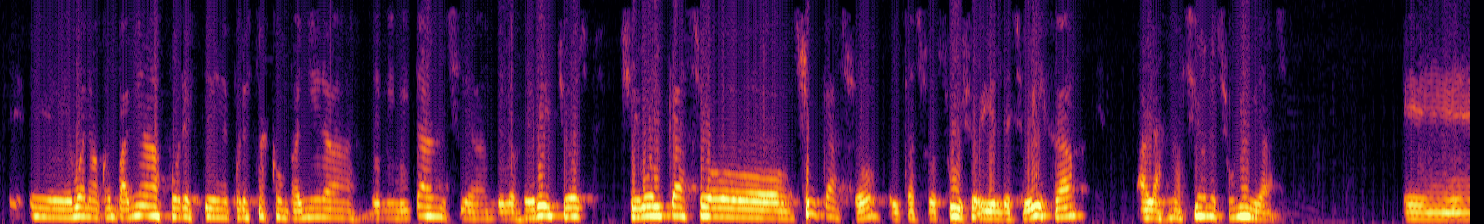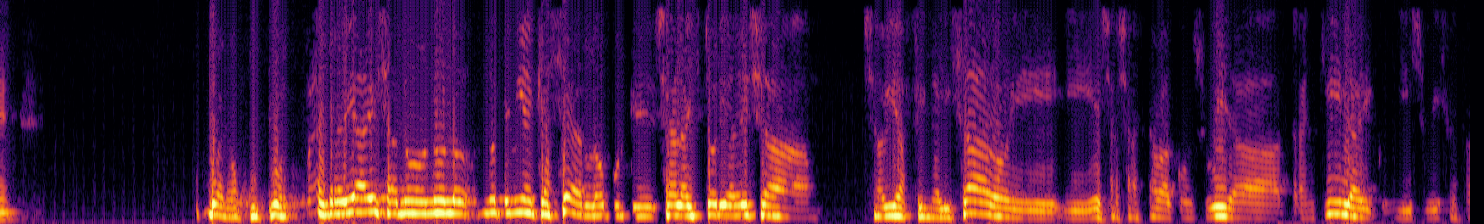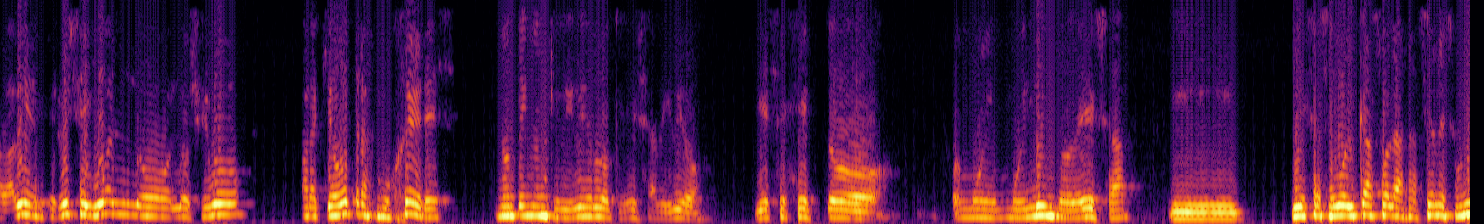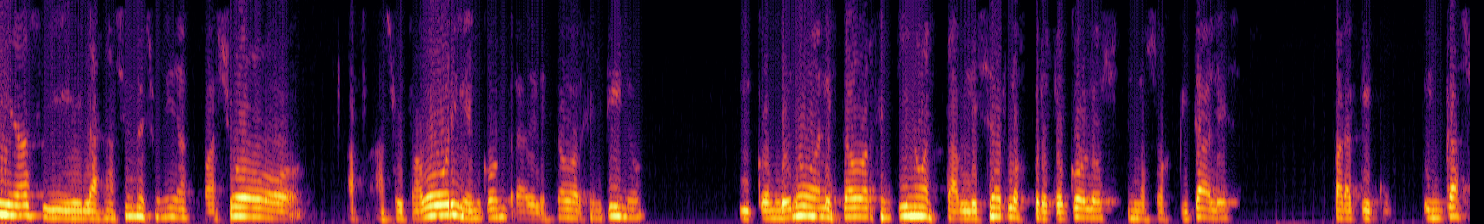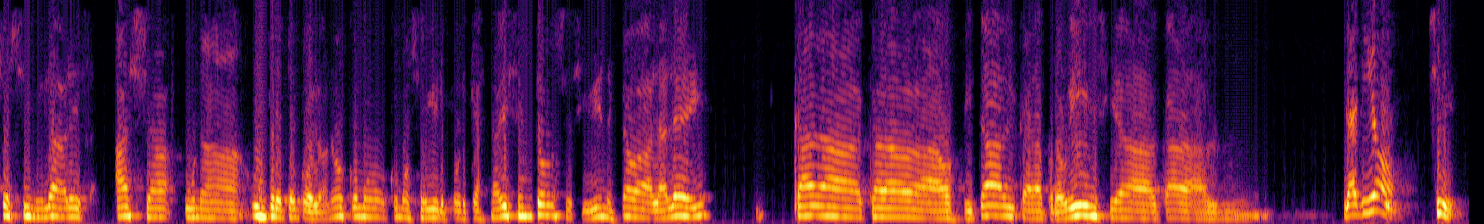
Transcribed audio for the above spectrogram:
eh, bueno, acompañadas por este, por estas compañeras de militancia de los derechos, llevó el caso, su caso, el caso suyo y el de su hija, a las Naciones Unidas. Eh, bueno, en realidad ella no, no, no tenía que hacerlo porque ya la historia de ella ya había finalizado y, ella ya estaba con su vida tranquila y, su hija estaba bien, pero ella igual lo, lo llevó para que otras mujeres no tengan que vivir lo que ella vivió. Y ese gesto fue muy, muy lindo de ella y y ella llevó el caso a las Naciones Unidas y las Naciones Unidas falló a, su favor y en contra del Estado argentino y condenó al Estado argentino a establecer los protocolos en los hospitales para que en casos similares haya una, un protocolo, ¿no? ¿Cómo, cómo seguir? Porque hasta ese entonces, si bien estaba la ley, cada, cada hospital, cada provincia, cada Darío. Sí.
